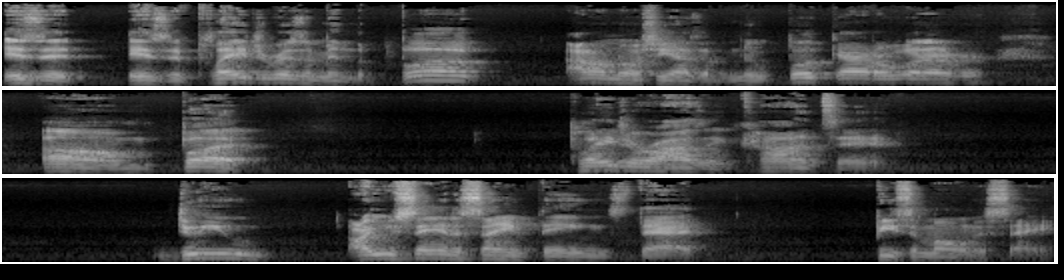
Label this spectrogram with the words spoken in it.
Is it is it plagiarism in the book? I don't know if she has a new book out or whatever. Um, but plagiarizing content, do you are you saying the same things that B Simone is saying?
